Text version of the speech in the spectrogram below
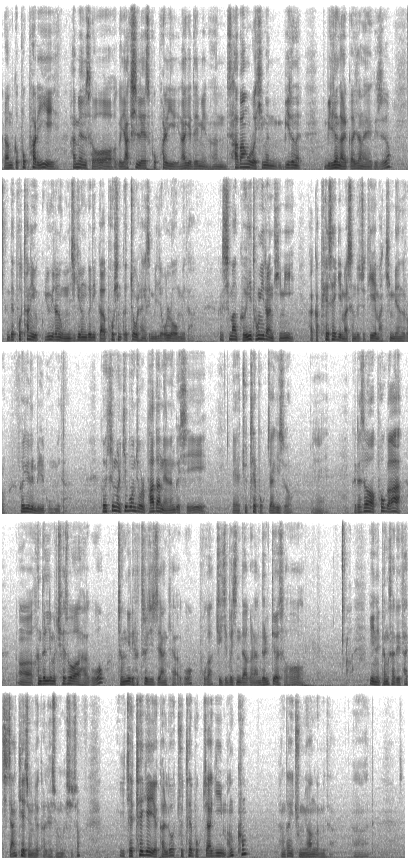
그럼 그 폭발이 하면서 그 약실 내에서 폭발이 나게 되면은 사방으로 힘은 밀어 밀려날 거잖아요. 그죠? 근데 포탄이 유일한 움직이는 거니까 포신 끝쪽을 향해서 밀려 올라옵니다. 그렇지만 거의 동일한 힘이 아까 폐색이 말씀드렸죠. 뒤에 막힌 면으로 거기를 밀고 옵니다. 그 힘을 기본적으로 받아내는 것이 예, 주택 복작이죠. 예. 그래서 포가 어, 흔들림을 최소화하고 정렬이 흐트러지지 않게 하고 포가 뒤집어진다거나 늘뛰어서 이는 병사들이 다치지 않게 해주는 역할을 해주는 것이죠. 이 재택의 역할도 주택 복자기만큼 상당히 중요한 겁니다. 어,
